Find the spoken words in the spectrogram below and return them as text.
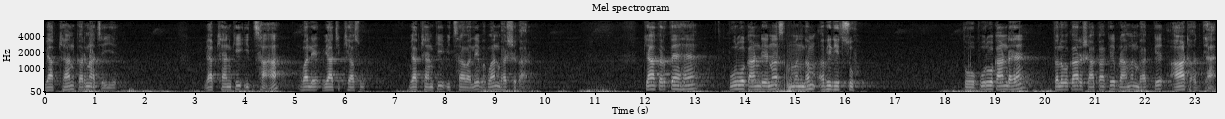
व्याख्यान करना चाहिए। व्याख्यान की इच्छा वाले व्याचिख्यासु, व्याख्यान की इच्छा वाले भगवान भाष्यकार। क्या करते हैं? पूर्व कांडे न संबंधम अभिधित्सु। तो पूर्व कांड है तलवकार शाखा के ब्राह्मण भाग के आठ अध्याय।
